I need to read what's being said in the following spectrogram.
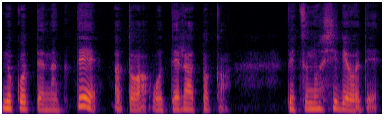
残ってなくて、あとはお寺とか別の資料で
